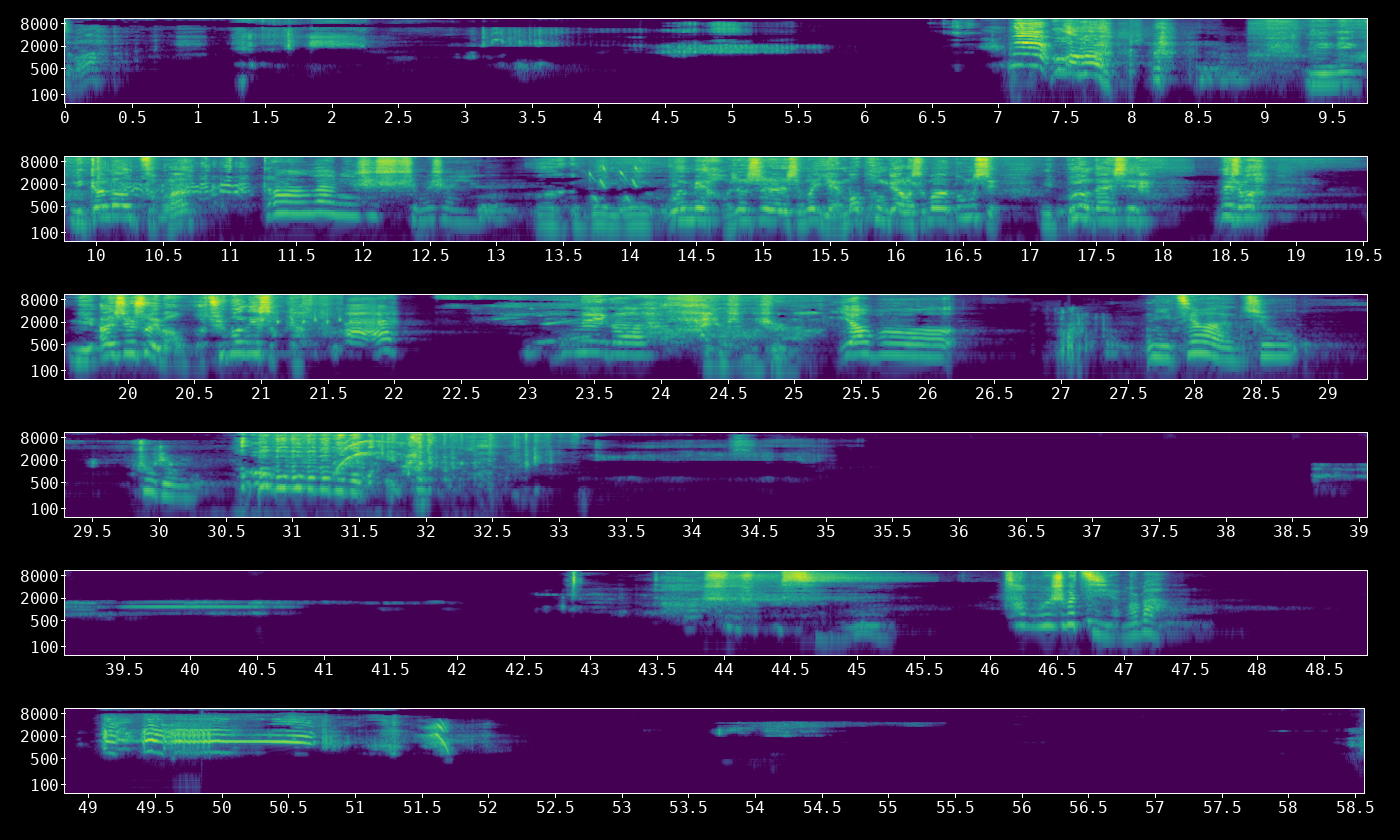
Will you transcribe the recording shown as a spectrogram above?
怎么了？老不是，你你你刚刚怎么了？刚刚外面是什么声音？呃，外外外面好像是什么野猫碰掉了什么东西，你不用担心。那什么，你安心睡吧，我去帮你守着。哎哎，那个，还有什么事吗？要不你今晚就住这屋？不不不不不不不！他是不是不行？他不会是个姐们吧？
